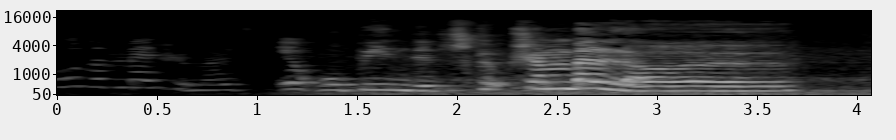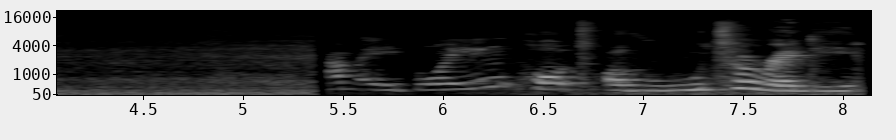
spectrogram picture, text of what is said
For the measurements, it will be in the description below. Have a boiling pot of water ready.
